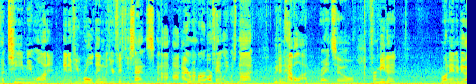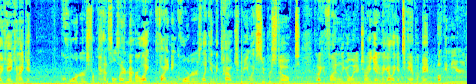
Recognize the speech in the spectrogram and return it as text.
the team you wanted. And if you rolled in with your 50 cents, and I, I remember our family was not, we didn't have a lot, right? So for me to run in and be like, hey, can I get quarters for pencils? I remember like finding quarters like in the couch, being like super stoked that I could finally go in and try and get it. And I got like a Tampa Bay Buccaneers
